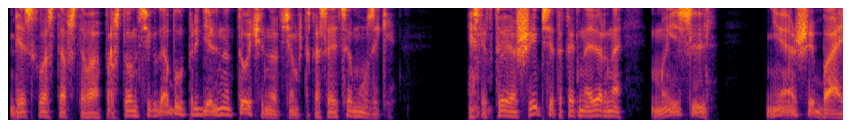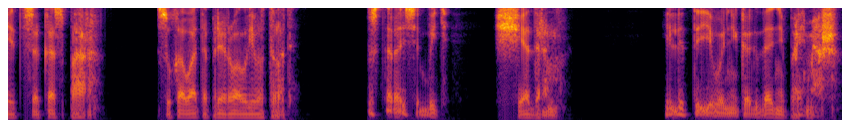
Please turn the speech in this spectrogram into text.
без хвастовства. Просто он всегда был предельно точен во всем, что касается музыки. Если кто и ошибся, так это, наверное, мысль не ошибается, Каспар. Суховато прервал его тот. Постарайся быть щедрым, или ты его никогда не поймешь.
